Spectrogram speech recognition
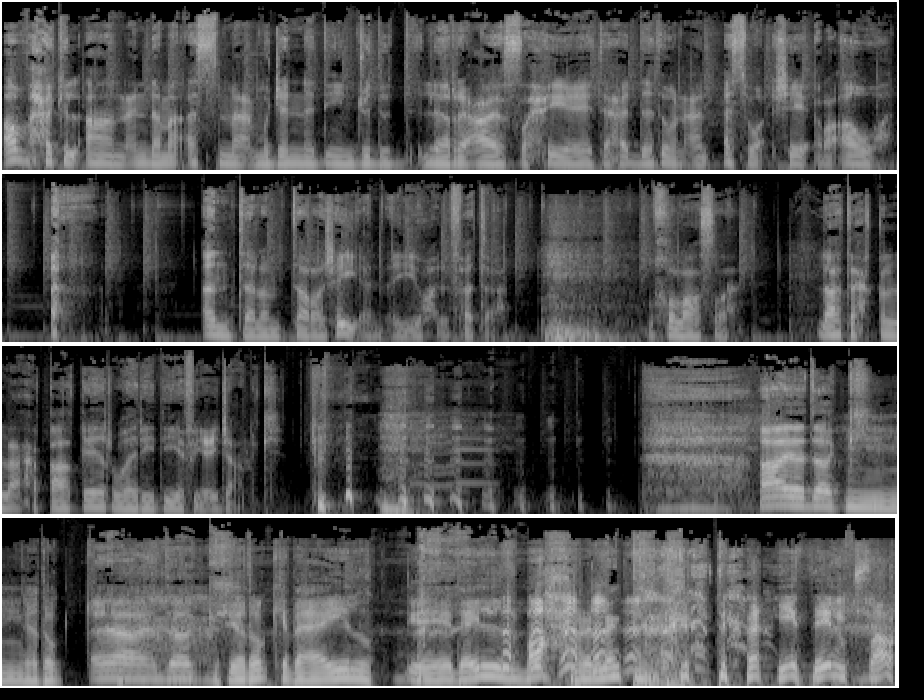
أضحك الآن عندما أسمع مجندين جدد للرعاية الصحية يتحدثون عن أسوأ شيء رأوه. أنت لم ترى شيئا أيها الفتى. الخلاصة لا تحقن العقاقير وريدية في عجانك. آه يا دوك. يا دوك. يا دوك. يا دوك ده إيه ده إيه البحر اللي أنت إيه المصاب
